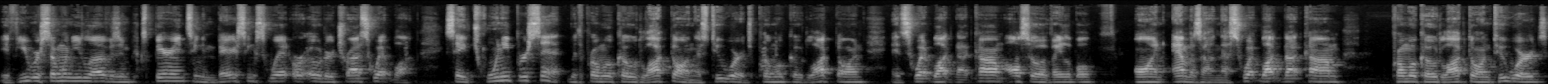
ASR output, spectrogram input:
If you or someone you love is experiencing embarrassing sweat or odor, try Sweat Block. Save 20% with promo code locked on. That's two words, promo code locked on at sweatblock.com. Also available on Amazon. That's sweatblock.com, promo code locked on, two words,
